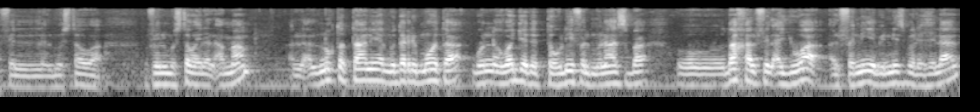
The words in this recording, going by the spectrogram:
في المستوى في المستوى إلى الأمام. ال- النقطة الثانية المدرب موتا قلنا وجد التوليفة المناسبة ودخل في الأجواء الفنية بالنسبة للهلال.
